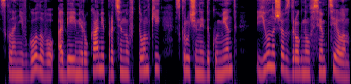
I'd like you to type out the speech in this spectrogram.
Склонив голову, обеими руками протянув тонкий, скрученный документ, юноша вздрогнул всем телом,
